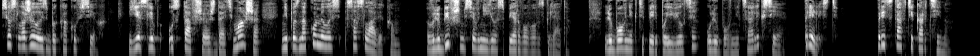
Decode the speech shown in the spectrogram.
Все сложилось бы как у всех, если б уставшая ждать Маша не познакомилась со Славиком, влюбившимся в нее с первого взгляда. Любовник теперь появился у любовницы Алексея. Прелесть. Представьте картину.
